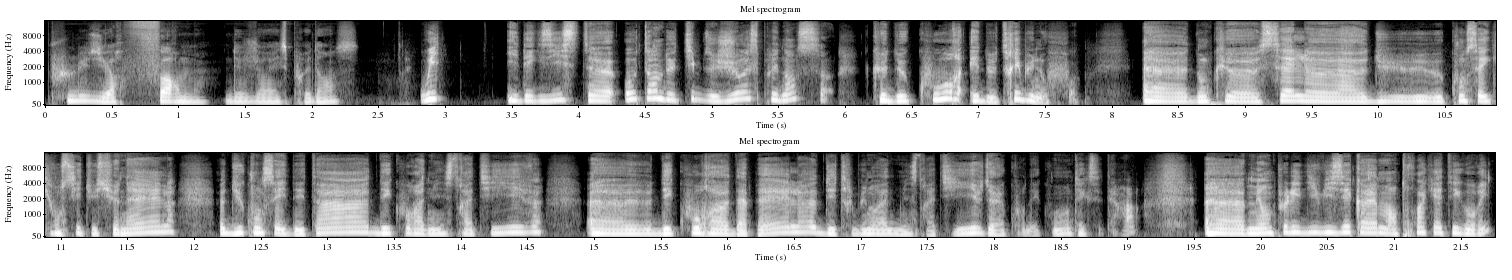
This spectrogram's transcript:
plusieurs formes de jurisprudence? Oui, il existe autant de types de jurisprudence que de cours et de tribunaux. Euh, donc euh, celle euh, du Conseil constitutionnel, du Conseil d'État, des cours administratives, des cours d'appel, des tribunaux administratifs, de la Cour des comptes, etc. mais on peut les diviser quand même en trois catégories.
